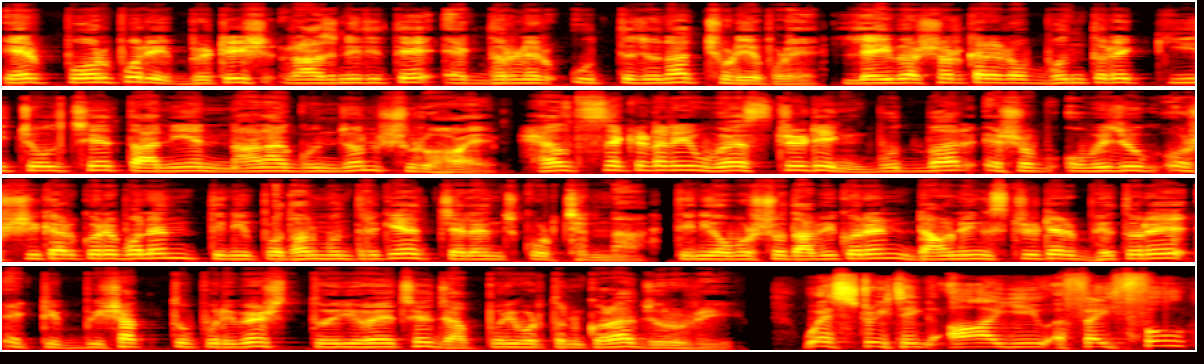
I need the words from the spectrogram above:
এর পরপরই ব্রিটিশ রাজনীতিতে এক ধরনের উত্তেজনা ছড়িয়ে পড়ে। লেইবার সরকারের অভ্যন্তরে কি চলছে তা নিয়ে নানা গুঞ্জন শুরু হয়। হেলথ সেক্রেটারি ওয়েস্ট ট্রিটিং বুধবার এসব অভিযোগ অস্বীকার করে বলেন, তিনি প্রধানমন্ত্রীকে চ্যালেঞ্জ করছেন না। তিনি অবশ্য দাবি করেন, ডাউনিং স্ট্রিটের ভেতরে একটি বিষাক্ত পরিবেশ তৈরি হয়েছে যা পরিবর্তন করা জরুরি। West Streeting, are you a faithful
